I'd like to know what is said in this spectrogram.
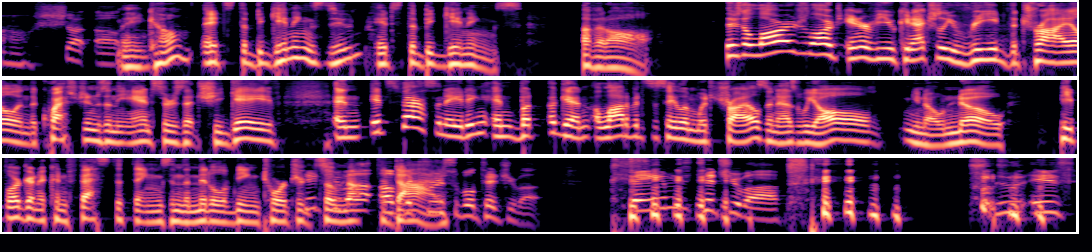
Oh, shut up. There you go. It's the beginnings, dude. It's the beginnings of it all. There's a large, large interview. You can actually read the trial and the questions and the answers that she gave, and it's fascinating. And but again, a lot of it's the Salem witch trials, and as we all you know know, people are going to confess to things in the middle of being tortured, so not to of the die. Crucible Tituba. Famed Tituba, who is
